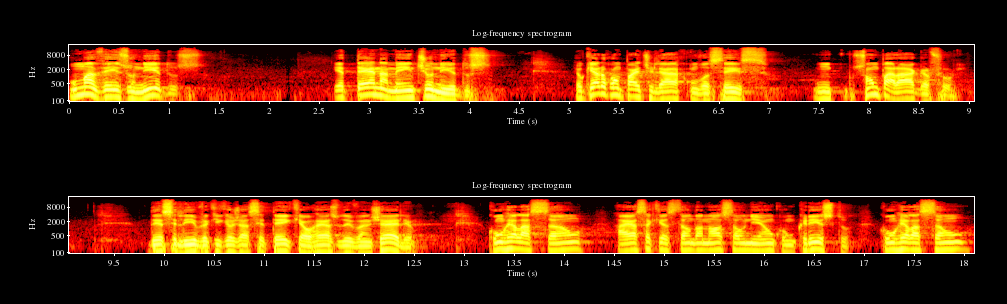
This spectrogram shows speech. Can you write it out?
Uma vez unidos, eternamente unidos. Eu quero compartilhar com vocês um, só um parágrafo desse livro aqui que eu já citei, que é o resto do Evangelho, com relação a essa questão da nossa união com Cristo, com relação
